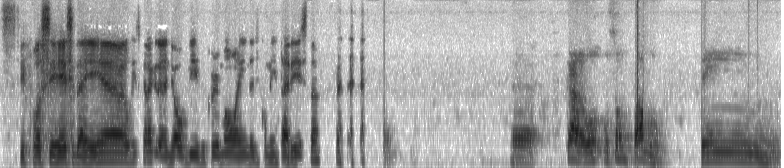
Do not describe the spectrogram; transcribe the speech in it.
se fosse esse daí, é, o risco era grande. Ao vivo, com o irmão ainda de comentarista. É, cara, o, o São Paulo tem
